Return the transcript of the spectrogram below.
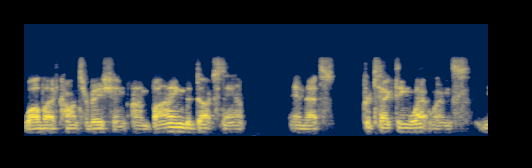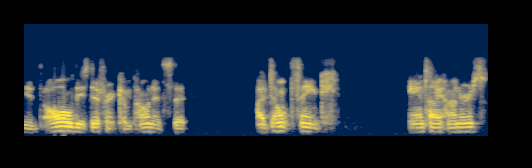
wildlife conservation. I'm buying the duck stamp, and that's protecting wetlands. You, all these different components that I don't think anti hunters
